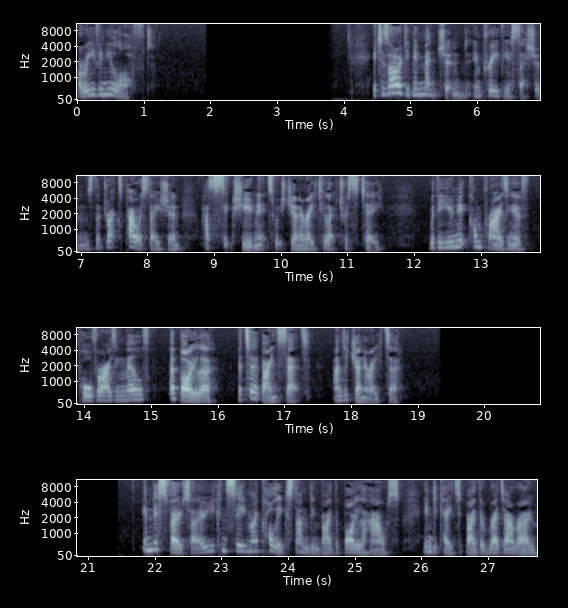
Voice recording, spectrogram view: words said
or even your loft. It has already been mentioned in previous sessions that Drax Power Station has six units which generate electricity, with a unit comprising of pulverising mills, a boiler, a turbine set and a generator. In this photo you can see my colleague standing by the boiler house, indicated by the red arrow.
